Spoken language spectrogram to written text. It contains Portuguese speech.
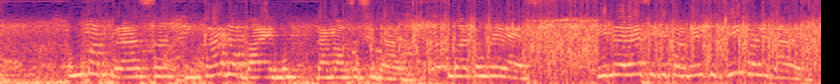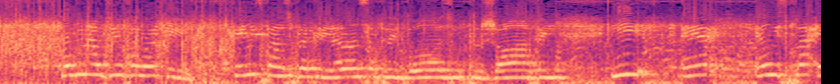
uma praça em cada bairro da nossa cidade. Cubatão merece. E merece jovem. E é, é um espaço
